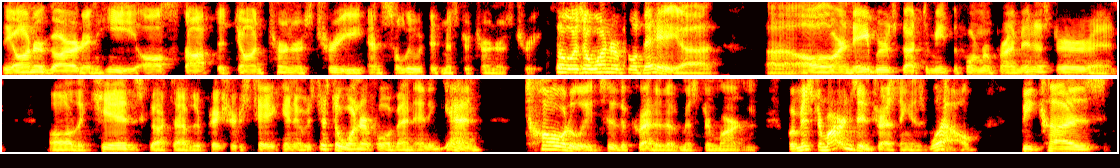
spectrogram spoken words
the honor guard and he all stopped at John Turner's tree and saluted Mr. Turner's tree. So it was a wonderful day. Uh, uh, all our neighbors got to meet the former prime minister, and all the kids got to have their pictures taken. It was just a wonderful event. And again, totally to the credit of Mr. Martin. But Mr. Martin's interesting as well because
